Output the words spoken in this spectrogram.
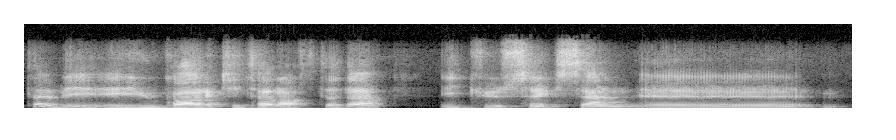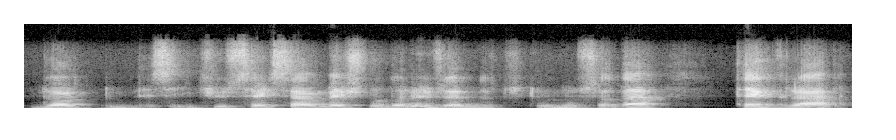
tabii yukarıki tarafta da 284 285 doların üzerinde tutulursa da tekrar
